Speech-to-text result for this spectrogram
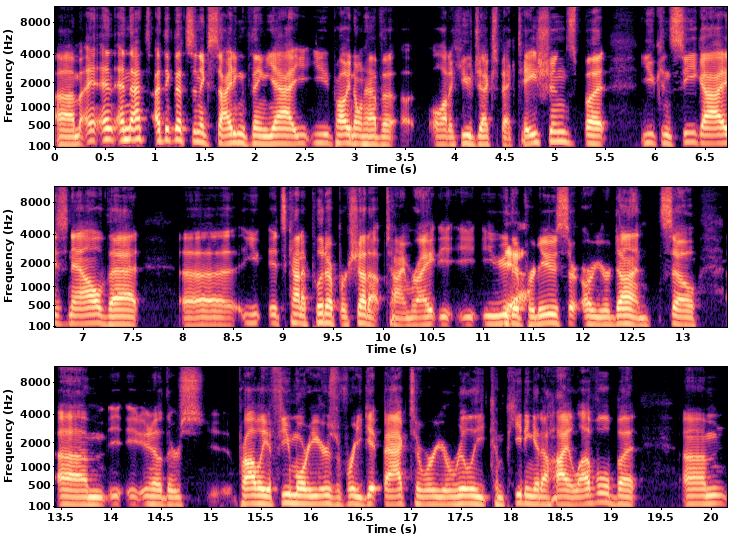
um, and and that's I think that's an exciting thing. Yeah, you, you probably don't have a, a, lot of huge expectations, but you can see guys now that uh, you, it's kind of put up or shut up time, right? You, you either yeah. produce or, or, you're done. So, um, you, you know, there's probably a few more years before you get back to where you're really competing at a high level, but um,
